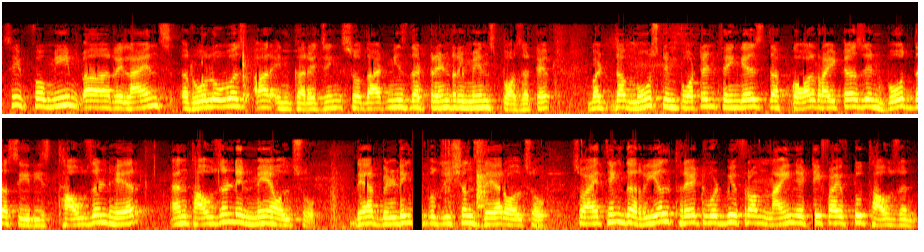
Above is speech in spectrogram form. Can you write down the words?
See, for me, uh, Reliance rollovers are encouraging, so that means the trend remains positive. But the most important thing is the call writers in both the series, 1000 here and 1000 in May also. They are building positions there also. So I think the real threat would be from 985 to 1000.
